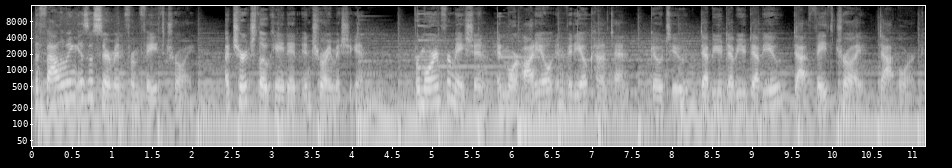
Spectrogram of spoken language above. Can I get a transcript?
The following is a sermon from Faith Troy, a church located in Troy, Michigan. For more information and more audio and video content, go to www.faithtroy.org.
